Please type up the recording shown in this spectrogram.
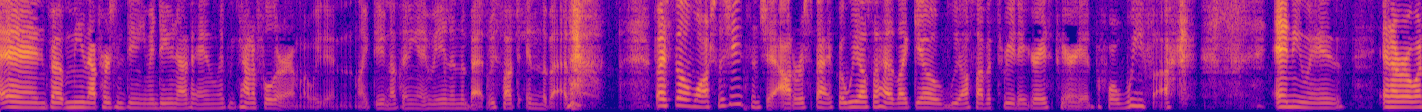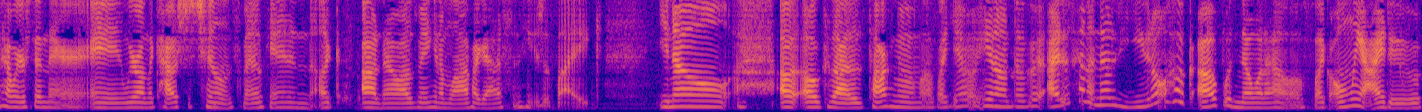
And but me and that person didn't even do nothing. Like we kind of fooled around but we didn't like do nothing. Even in the bed we slept in the bed. But i still washed the sheets and shit out of respect. But we also had like yo we also have a three day grace period before we fuck. Anyways and I remember one time we were sitting there and we were on the couch just chilling, smoking, and like I don't know, I was making him laugh, I guess, and he was just like, you know, oh, because I was talking to him, I was like, yo, you know, does it? I just kind of noticed you don't hook up with no one else. Like, only I do.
